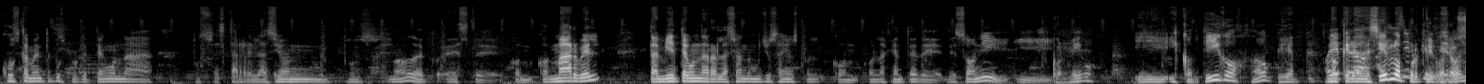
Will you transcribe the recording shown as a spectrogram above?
justamente pues porque tengo una, pues esta relación, pues, ¿no? De- este, con, con Marvel. También tengo una relación de muchos años con, con- con la gente de, de Sony y, y, Conmigo. y- y contigo, ¿no? Que ya no quería decirlo porque pues,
